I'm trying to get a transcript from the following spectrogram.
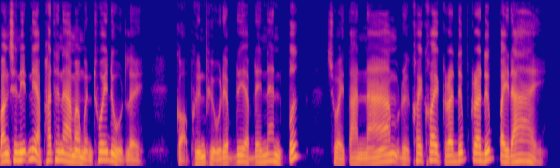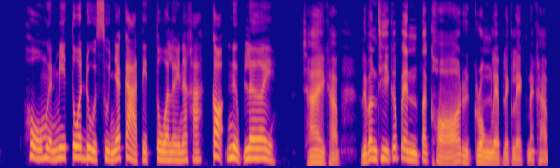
บางชนิดเนี่ยพัฒนามาเหมือนถ้วยดูดเลย เกาะพื้นผิวเรียบ ๆ ได้แน่นปึ๊ก ช่วยต้านน้ำหรือค่อยๆ กระดึบกระดึบไปได้ โห เหมือนมีตัวดูดสุญญากาศติดตัวเลยนะคะ เกาะหนึบเลย ใช่ครับ หรือบางทีก็เป็นตะขอหรือกรงเล็บเล็ก ๆ นะครับ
